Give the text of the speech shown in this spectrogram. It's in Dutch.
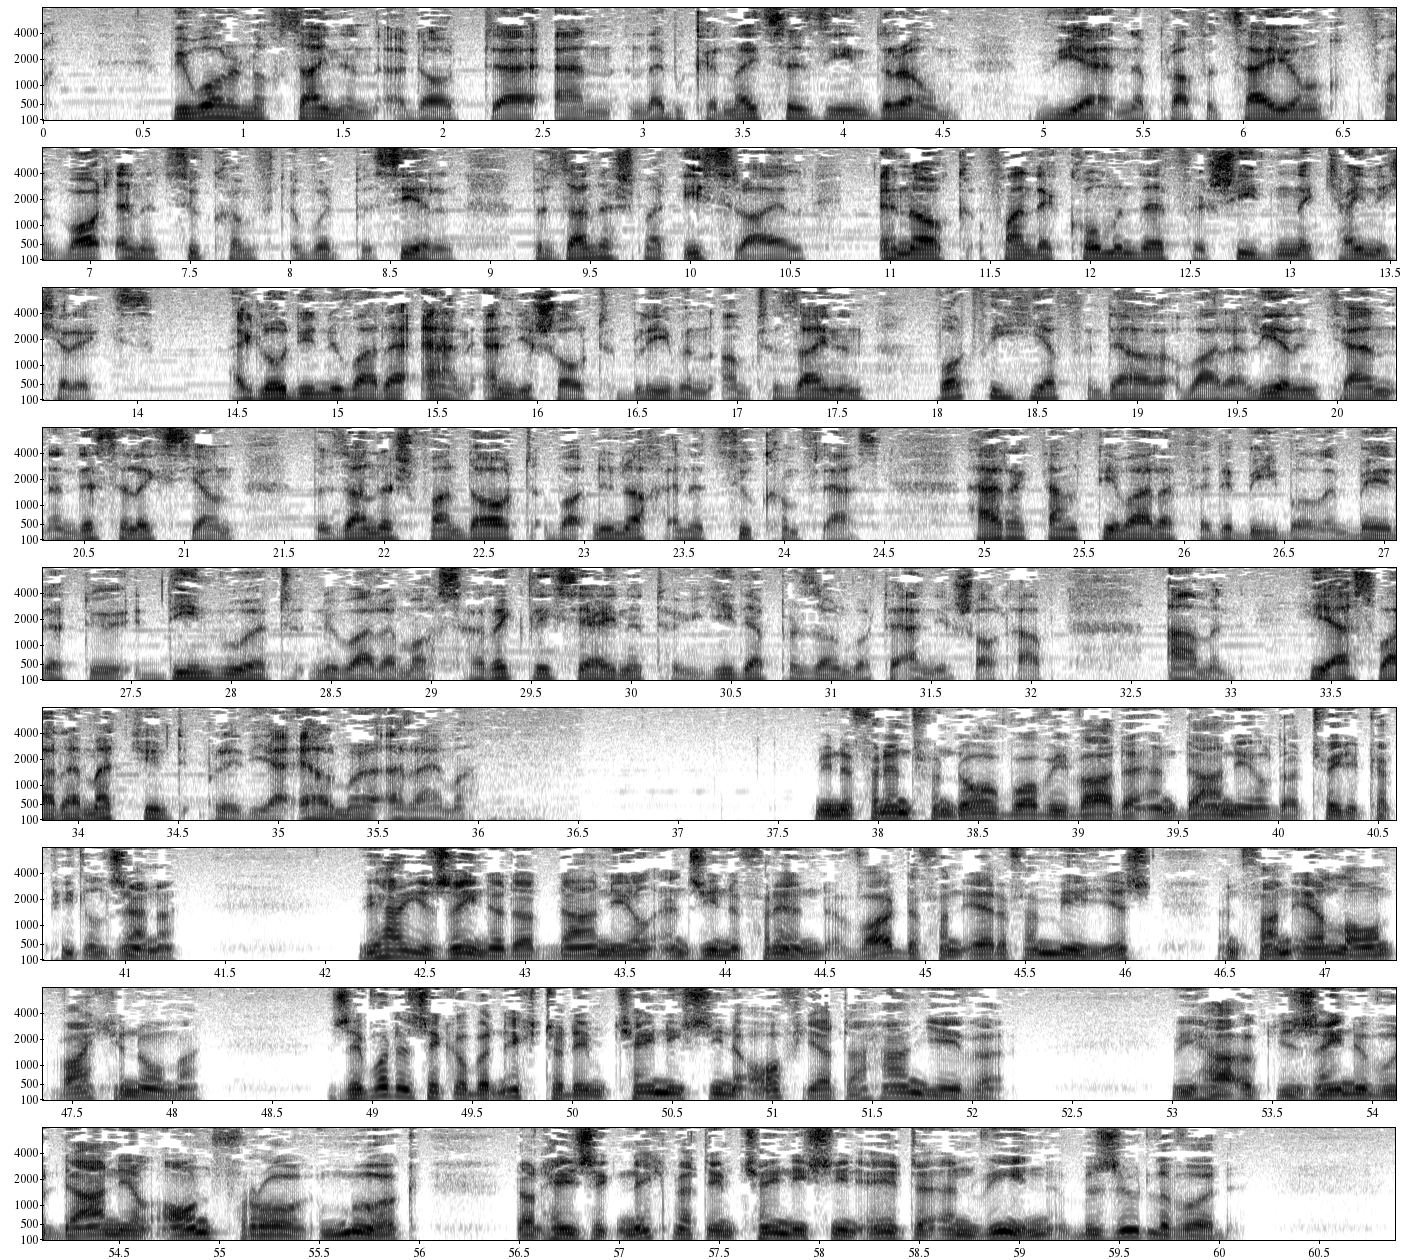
We waren nog zijn dat uh, en Nebuchadnezzar zijn droom wie eine Prophezeiung von wat in der Zukunft wird passieren, besonders mit Israel en ook van de komende verschiedene Königreichs. Ik glaube, die nu waren aan angeschaut te blijven om te zijn wat we hier vandaag waren leren kunnen in deze lektion, besonders van dat wat nu nog in de Zukunft is. Herr, ik dank dir voor de Bibel en bid dat u dien woord nu waren moest schrikkelijk zijn te jeder persoon wat u angeschaut hebt. Amen. Hier is waar met je prediker Elmer Reimer. Mijn vriend vandaag waar we waren en Daniel dat tweede kapitel zijn. We hebben gezien dat Daniel en zijn vriend worden van ihre families en van ihr land weggenomen. Ze worden zich aber niet tot dem Chinese zijn afjetten aangeven. We hebben ook gezien hoe Daniel aanvraag mocht dat hij zich niet met dem Chinese eten en wien bezoedelen wordt.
